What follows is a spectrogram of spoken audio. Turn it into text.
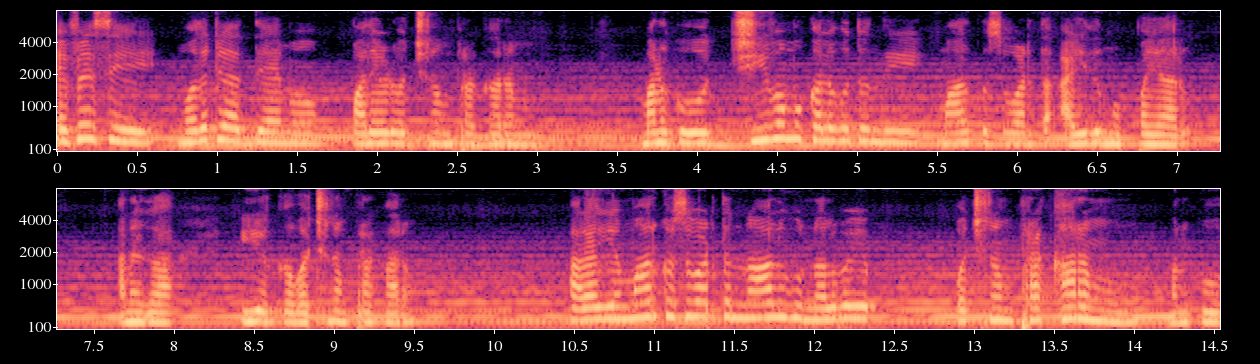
ఎఫ్ఎసి మొదటి అధ్యాయము పదిహేడు వచనం ప్రకారము మనకు జీవము కలుగుతుంది మార్కు సువార్త ఐదు ముప్పై ఆరు. అనగా ఈ యొక్క వచనం ప్రకారం. అలాగే మార్కు సువార్త నాలుగు నలభై వచనం ప్రకారము మనకు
